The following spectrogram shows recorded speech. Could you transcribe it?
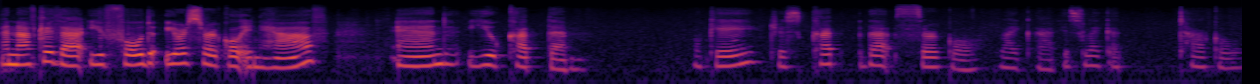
And after that, you fold your circle in half and you cut them. Okay, just cut that circle like that. It's like a taco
